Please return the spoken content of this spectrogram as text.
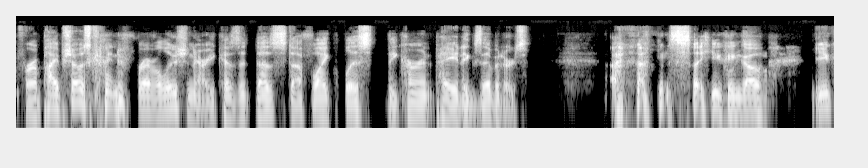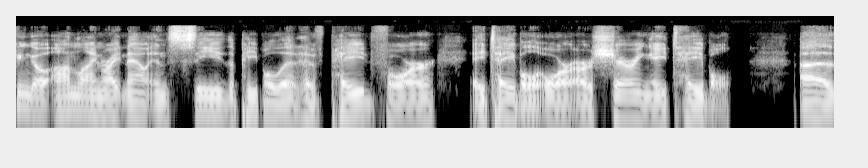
for a pipe show is kind of revolutionary because it does stuff like list the current paid exhibitors. so you can go you can go online right now and see the people that have paid for a table or are sharing a table. Uh,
